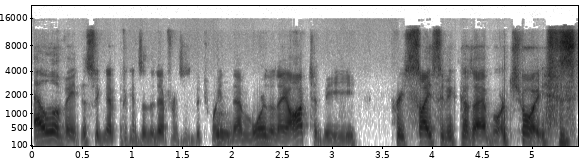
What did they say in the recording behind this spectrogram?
elevate the significance of the differences between them more than they ought to be, precisely because I have more choice.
